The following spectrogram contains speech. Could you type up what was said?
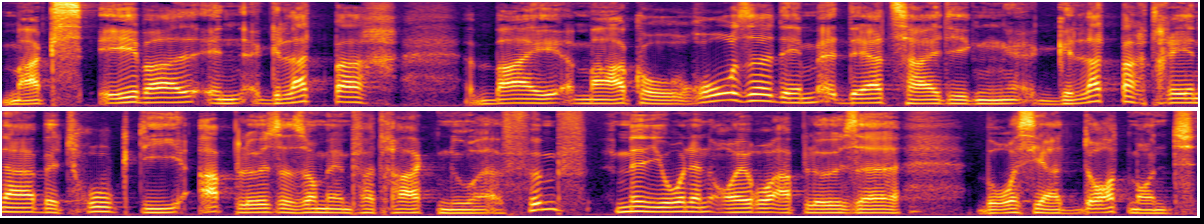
Max Eberl in Gladbach bei Marco Rose, dem derzeitigen Gladbach-Trainer, betrug die Ablösesumme im Vertrag nur 5 Millionen Euro Ablöse. Borussia Dortmund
